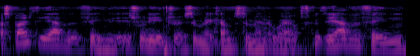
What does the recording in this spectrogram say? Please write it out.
I suppose the other thing it's really interesting when it comes to mental health because the other thing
